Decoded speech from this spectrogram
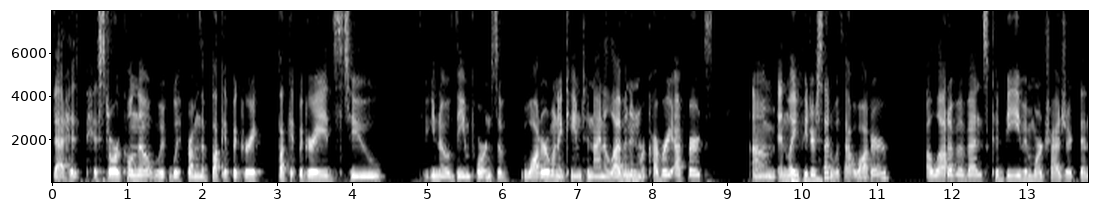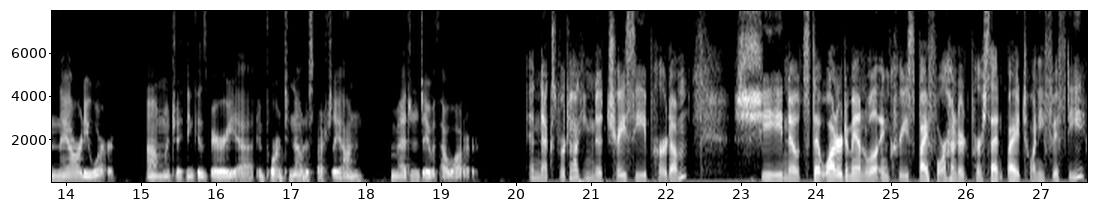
that hi- historical note with, with from the bucket briga- bucket brigades to, you know, the importance of water when it came to 9/11 and recovery efforts. Um, and like mm-hmm. Peter said, without water, a lot of events could be even more tragic than they already were, um, which I think is very uh, important to note, especially on Imagine a Day Without Water. And next, we're talking to Traci Purdum. She notes that water demand will increase by 400% by 2050.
